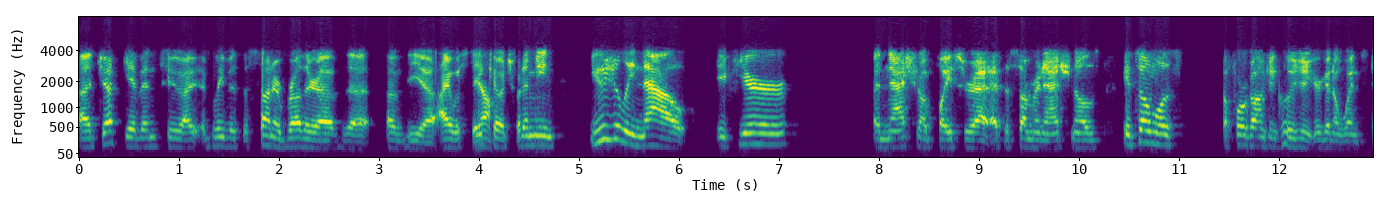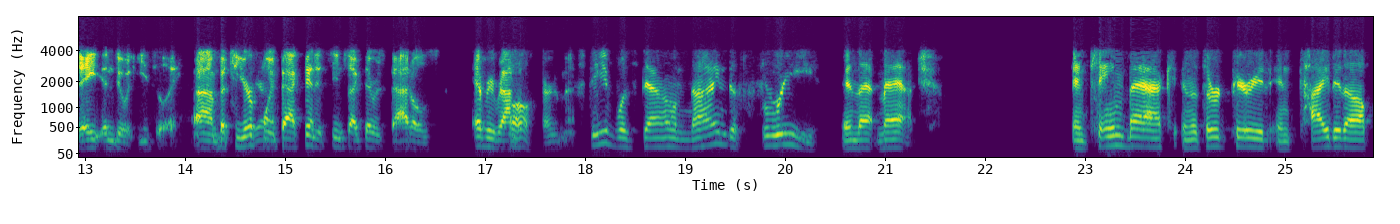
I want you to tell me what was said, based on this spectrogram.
uh, Jeff Gibbons, who I I believe is the son or brother of the of the uh, Iowa State Yeah. coach. But I mean, usually now, if you're a national placer at, at the summer nationals, it's almost a foregone conclusion that you're going to win state and do it easily. Um, but to your Yeah. point, back then it seems like there was battles every round of Oh. the tournament. Steve was down nine to three in that match and came back in the third period and tied it up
